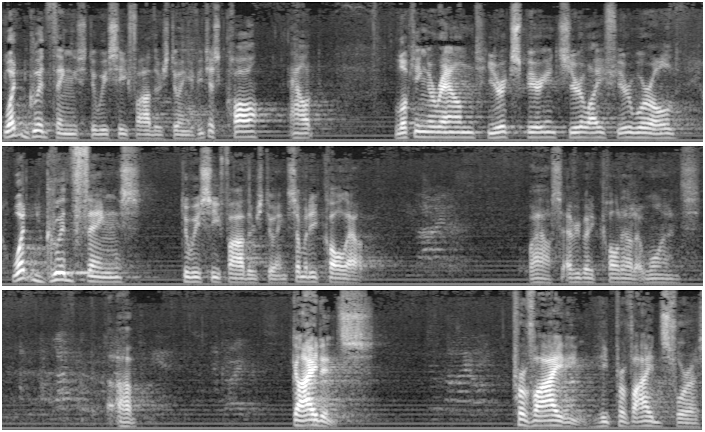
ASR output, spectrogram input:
What good things do we see fathers doing? If you just call out, looking around your experience, your life, your world, what good things do we see fathers doing? Somebody call out. Wow, so everybody called out at once. Uh, guidance. Providing. He provides for us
